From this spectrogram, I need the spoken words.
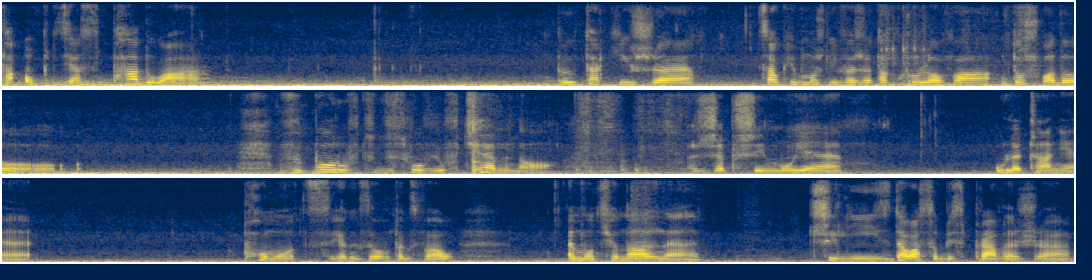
ta opcja spadła, był taki, że całkiem możliwe, że ta królowa doszła do wyboru w cudzysłowie w ciemno, że przyjmuje uleczanie, pomoc, jak zwał, tak zwał, emocjonalne, czyli zdała sobie sprawę, że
